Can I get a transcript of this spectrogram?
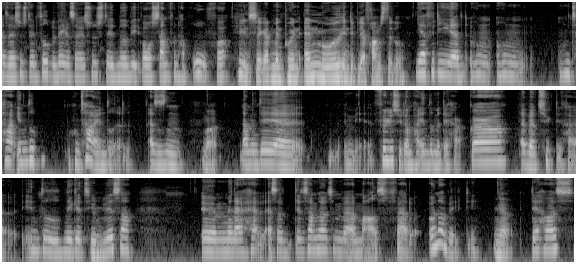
Altså, jeg synes, det er en fed bevægelse, og jeg synes, det er noget, vi, vores samfund har brug for. Helt sikkert, men på en anden måde, end det bliver fremstillet. Ja, fordi at hun, hun, hun tager intet, hun tager intet af det. Altså sådan, Nej. nej, men det er, følgesygdom har intet med det her at gøre, at være tyk, det har intet negativt Mm. mm. ved sig. Øh, men at have, altså, det er det samme som at være meget svært undervægtig. Ja, Det har også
